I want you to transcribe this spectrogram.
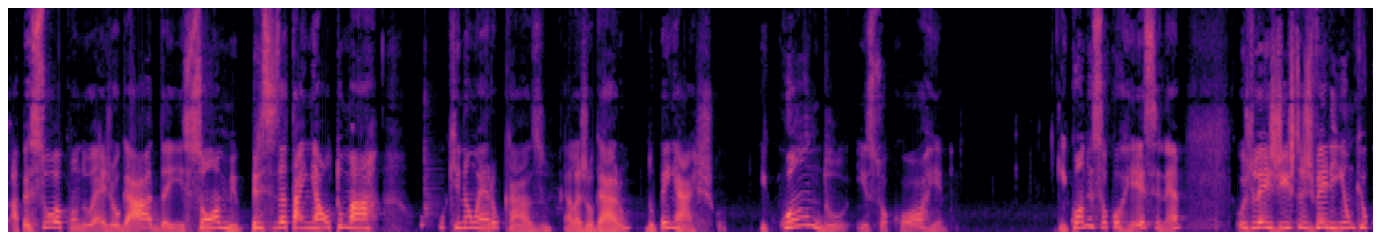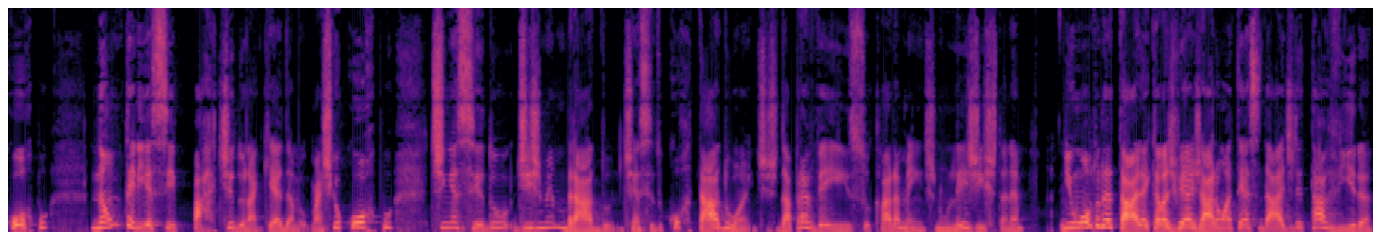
a pessoa, quando é jogada e some, precisa estar em alto mar, o que não era o caso. Elas jogaram do penhasco. E quando isso ocorre, e quando isso ocorresse, né, os legistas veriam que o corpo não teria se partido na queda, mas que o corpo tinha sido desmembrado, tinha sido cortado antes. Dá para ver isso claramente no legista, né? E um outro detalhe é que elas viajaram até a cidade de Tavira,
